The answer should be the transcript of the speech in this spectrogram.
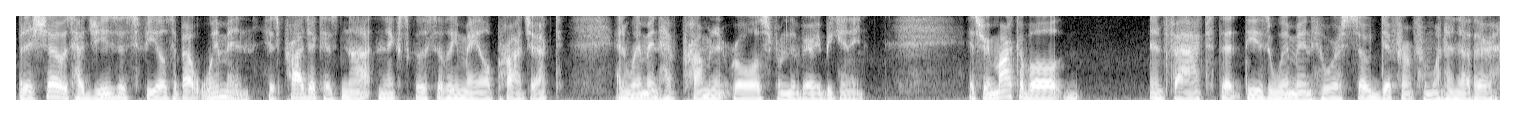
But it shows how Jesus feels about women. His project is not an exclusively male project, and women have prominent roles from the very beginning. It's remarkable, in fact, that these women who are so different from one another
